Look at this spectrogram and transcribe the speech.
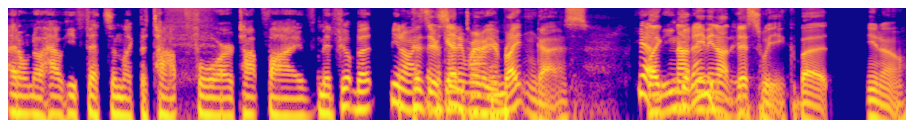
I don't know how he fits in like the top four, top five midfield, but you know, Because you're getting rid of your Brighton guys. Yeah, like not maybe not this week, but you know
